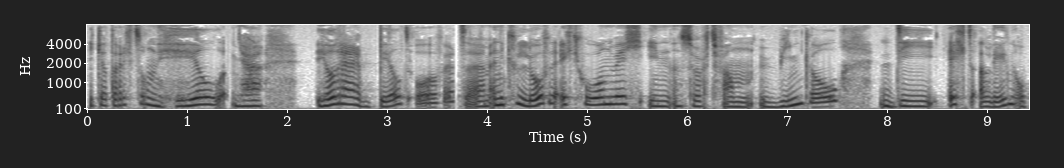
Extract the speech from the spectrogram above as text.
Ik had daar echt zo'n heel, ja, heel raar beeld over. Ehm, en ik geloofde echt gewoonweg in een soort van winkel die echt alleen op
